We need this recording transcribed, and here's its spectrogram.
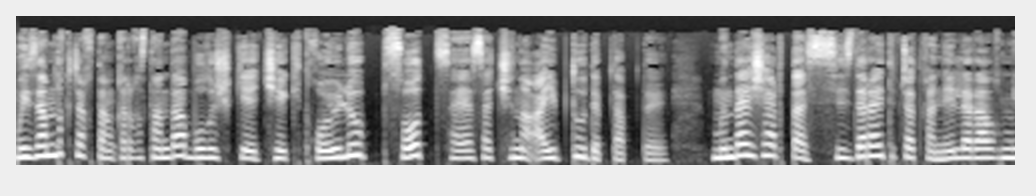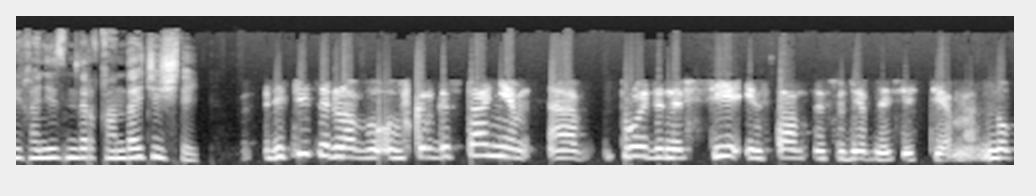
Мыйзамдык жактан кыргызстанда бул ишке чек коюлуп сот саясатчыны айыптуу деп тапты. Мындай шартта сиздер айтып жаткан эл аралык механизмдер кандайча иштейт? Действительно в кыргызстане пройдены все инстанции судебной системы но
